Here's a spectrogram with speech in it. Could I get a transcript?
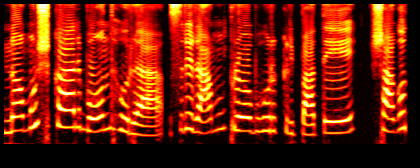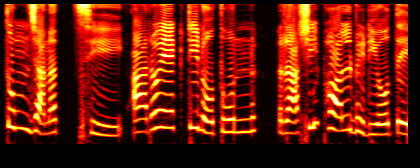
নমস্কার বন্ধুরা শ্রী শ্রীরামপ্রভুর কৃপাতে স্বাগতম জানাচ্ছি আরও একটি নতুন রাশিফল ভিডিওতে।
